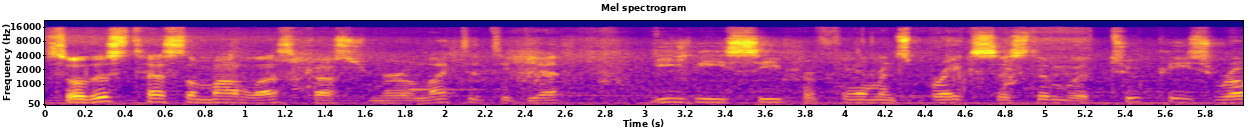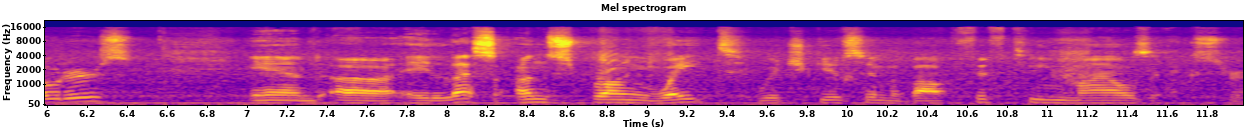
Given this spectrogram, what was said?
So this Tesla Model S customer elected to get EBC performance brake system with two-piece rotors and uh, a less unsprung weight, which gives him about 15 miles extra.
